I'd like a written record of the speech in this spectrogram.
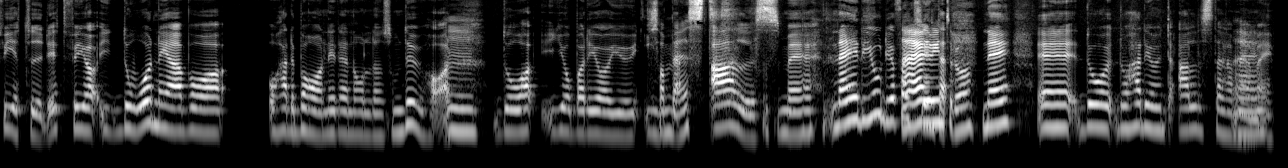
tvetydigt. För jag, då när jag var och hade barn i den åldern som du har. Då jobbade jag ju inte Mm. Alls med. Nej det gjorde jag faktiskt Nej, inte. inte då. Nej eh, då, då hade jag inte alls det här med Nej. mig.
